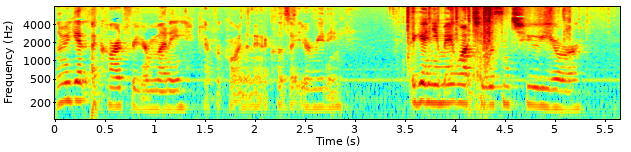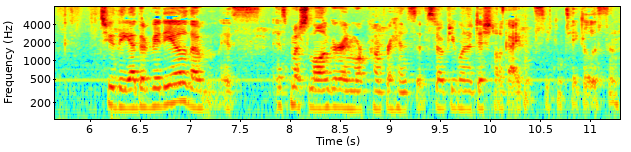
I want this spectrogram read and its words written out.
Let me get a card for your money, Capricorn, then I'm going to close out your reading. Again, you may want to listen to your to the other video. Though it's it's much longer and more comprehensive. So if you want additional guidance, you can take a listen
